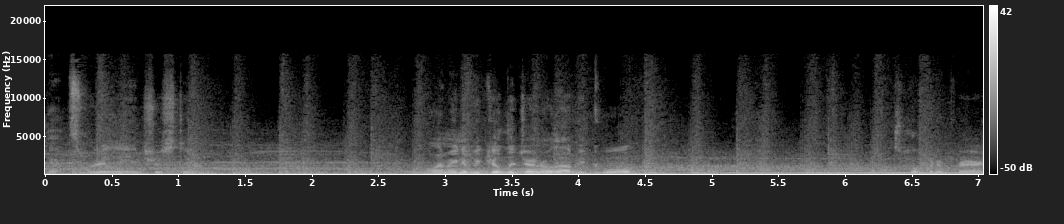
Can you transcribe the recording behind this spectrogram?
That's really interesting. Well, I mean, if we killed the general, that'd be cool. Hoping a prayer.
